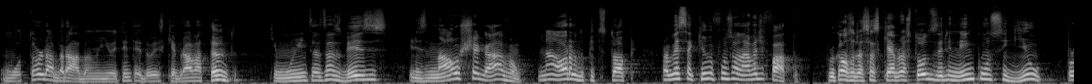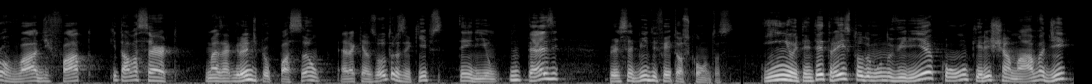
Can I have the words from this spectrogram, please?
O motor da Brabham em 82 quebrava tanto que muitas das vezes eles mal chegavam na hora do pit stop para ver se aquilo funcionava de fato. Por causa dessas quebras todas, ele nem conseguiu provar de fato que estava certo. Mas a grande preocupação era que as outras equipes teriam, em tese, percebido e feito as contas. E em 83, todo mundo viria com o que ele chamava de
